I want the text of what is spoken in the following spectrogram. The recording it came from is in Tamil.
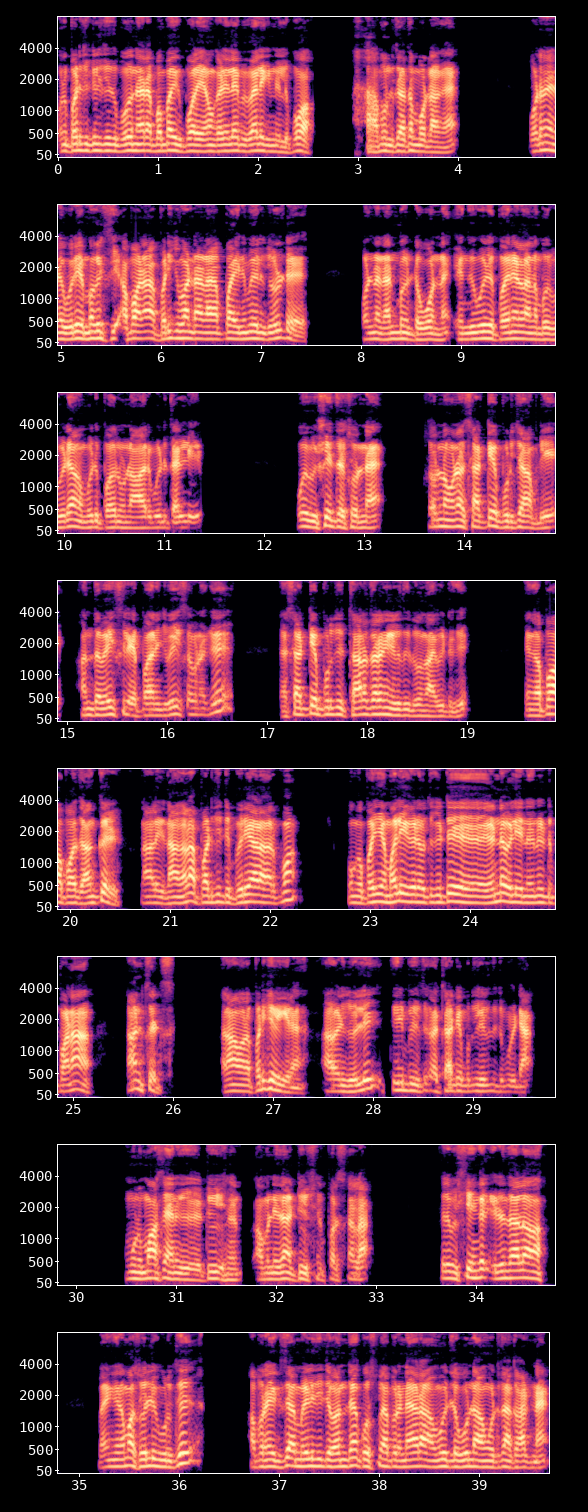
ஒன்று படித்து கிழிச்சது போது நேராக பம்பாய்க்கு போகல அவன் கடையில் போய் வேலைக்கு நில்லு போ. அப்படின்னு சத்தம் போட்டாங்க. உடனே எனக்கு ஒரே மகிழ்ச்சி. அப்பா நான் படிக்க வேண்டாம் அப்பா இனிமேல்னு சொல்லிட்டு உடனே நண்பன்கிட்ட ஓடினேன். எங்கள் வீடு பதினேழாம் நம்பர் வீடு அவன் வீடு பதினொன்று ஆறு வீடு தள்ளி போய் விஷயத்த சொன்னேன். சொன்ன உடனே சட்டையை பிடிச்சான் அப்படி அந்த வயசில் பதினஞ்சு வயசு அவனுக்கு சட்டையை பிடிச்சி தர தரன்னு எழுதிட்டு வந்தான் வீட்டுக்கு. எங்கள் அப்பா பார்த்து அங்கிள் நாளைக்கு நாங்கள்லாம் படிச்சுட்டு பெரிய ஆளாக இருப்போம். உங்கள் பையன் மளிகை கடை வச்சுக்கிட்டு எண்ணெய் வெளியே நின்றுட்டு போனால் நான்சென்ஸ் நான் அவனை படிக்க வைக்கிறேன். அப்படின்னு சொல்லி திருப்பி சாட்டை பிடிச்சி எழுதிட்டு போயிட்டான். மூணு மாதம் எனக்கு டியூஷன் அவனே தான் டியூஷன் பர்சனலாக சில விஷயங்கள் இருந்தாலும் பயங்கரமாக சொல்லி கொடுத்து அப்புறம் எக்ஸாம் எழுதிட்டு வந்தேன். கொஸ்டின் பேப்பர் நேரம் அவங்க வீட்டில் கொண்டு அவங்ககிட்ட தான் காட்டினேன்.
